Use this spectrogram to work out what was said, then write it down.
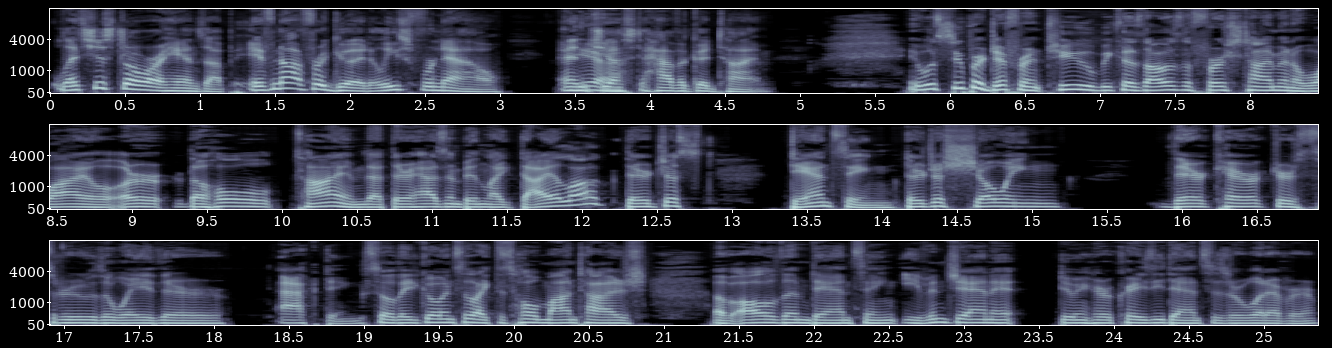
Let's just throw our hands up. If not for good, at least for now, and Yeah. just have a good time. It was super different too because that was the first time in a while or the whole time that there hasn't been like dialogue. They're just dancing. They're just showing their character through the way they're acting. So they go into like this whole montage of all of them dancing, even Janet doing her crazy dances or whatever.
